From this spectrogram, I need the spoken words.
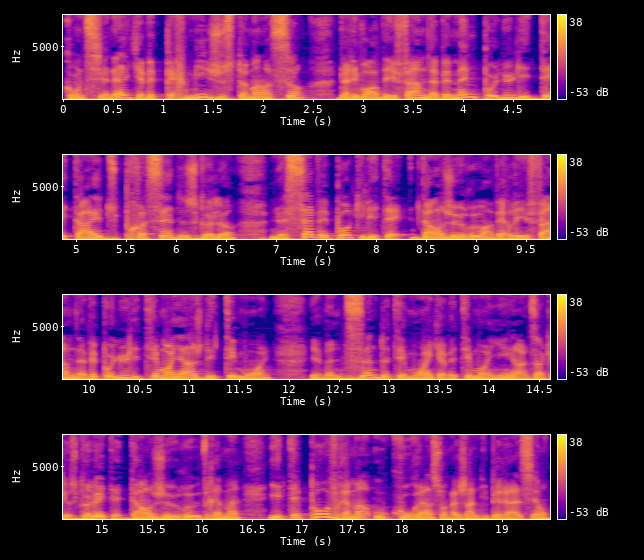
conditionnelle qui avait permis justement ça, d'aller voir des femmes, n'avait même pas lu les détails du procès de ce gars-là, ne savait pas qu'il était dangereux envers les femmes, n'avait pas lu les témoignages des témoins. Il y avait une dizaine de témoins qui avaient témoigné en disant que ce gars-là était dangereux, vraiment. Il était pas vraiment au courant, son agent de libération.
